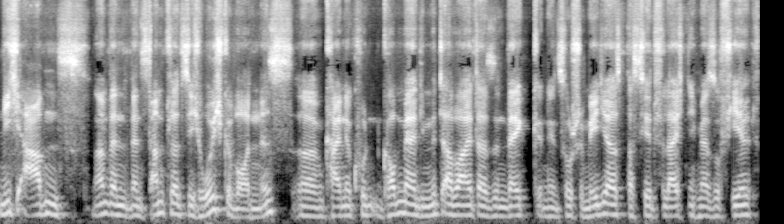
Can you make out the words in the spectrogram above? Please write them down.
nicht abends, ne, wenn es dann plötzlich ruhig geworden ist, äh, keine Kunden kommen mehr, die Mitarbeiter sind weg, in den Social Medias passiert vielleicht nicht mehr so viel.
